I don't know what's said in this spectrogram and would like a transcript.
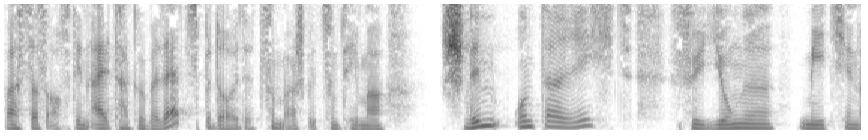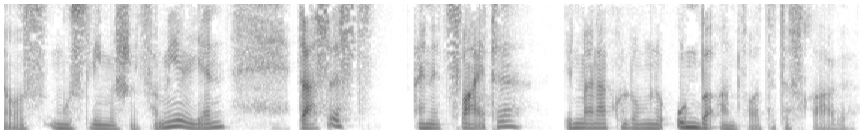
was das auf den Alltag übersetzt bedeutet, zum Beispiel zum Thema Schwimmunterricht für junge Mädchen aus muslimischen Familien, das ist eine zweite in meiner Kolumne unbeantwortete Frage.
